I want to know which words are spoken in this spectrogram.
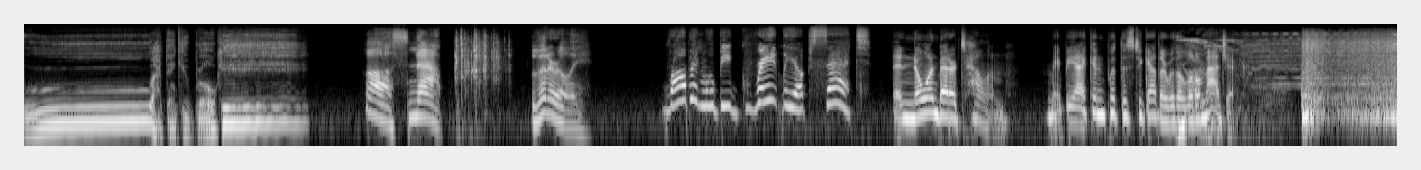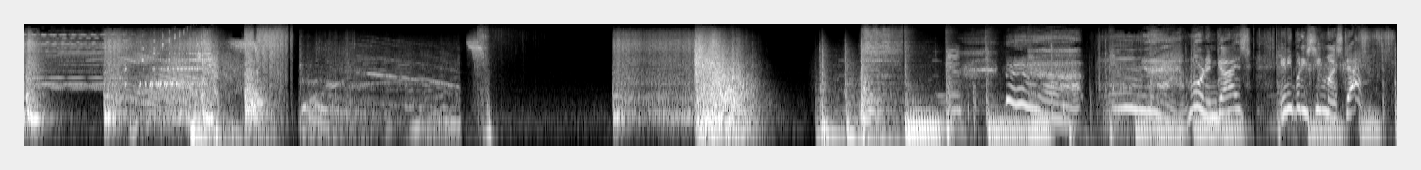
Ooh, I think you broke it. Oh, snap. Literally. Robin will be greatly upset. Then no one better tell him. Maybe I can put this together with a little magic. Morning, guys. Anybody seen my stuff?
